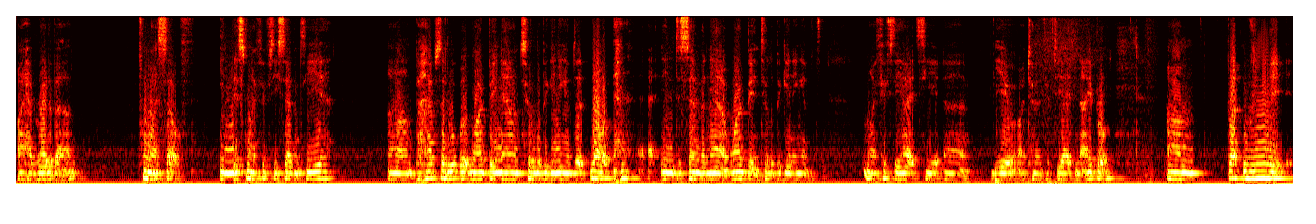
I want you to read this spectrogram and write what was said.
I have read about for myself in this my 57th year. Um, perhaps it, won't be now until the beginning of the, well, in December now, it won't be until the beginning of my 58th year, uh, year I turned 58 in April. Um, but really,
